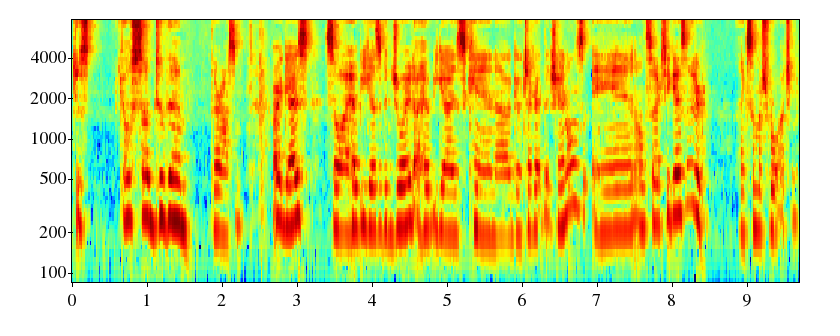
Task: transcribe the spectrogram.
just go sub to them. They're awesome. Alright guys, so I hope you guys have enjoyed. I hope you guys can uh, go check out the channels, and I'll talk to you guys later. Thanks so much for watching.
